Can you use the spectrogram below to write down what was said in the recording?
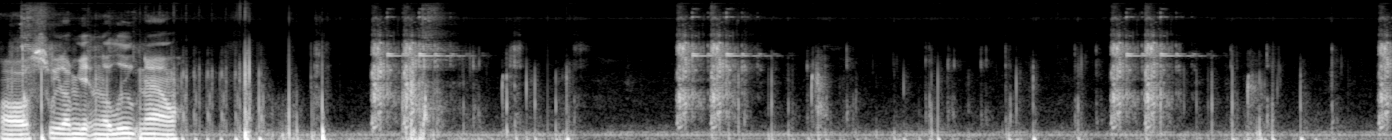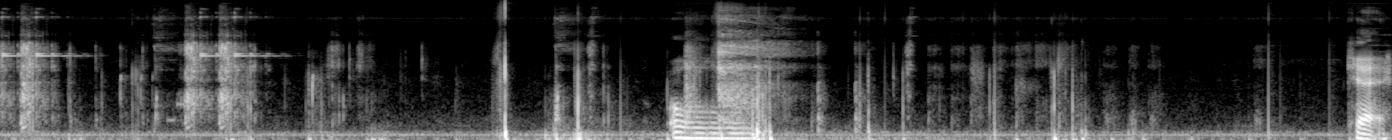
Oh, sweet, I'm getting the loot now. Oh. Okay.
